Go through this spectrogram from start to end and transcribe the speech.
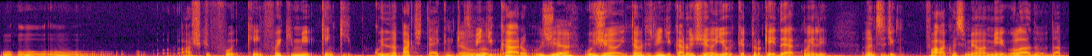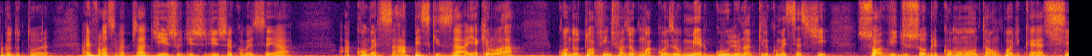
O, o- o- acho que foi. Quem foi que me. Quem que cuida da parte técnica? Eles É, me o- indicaram. O, o Jean. O Jean, então, eles me indicaram o Jean e eu que eu troquei ideia com ele antes de falar com esse meu amigo lá do- da produtora. Aí ele falou: você vai precisar disso, disso, disso. Aí eu comecei a, a conversar, a pesquisar e aquilo lá. Quando eu tô afim de fazer alguma coisa, eu mergulho naquilo e comecei a assistir só vídeos sobre como montar um podcast. Sim,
